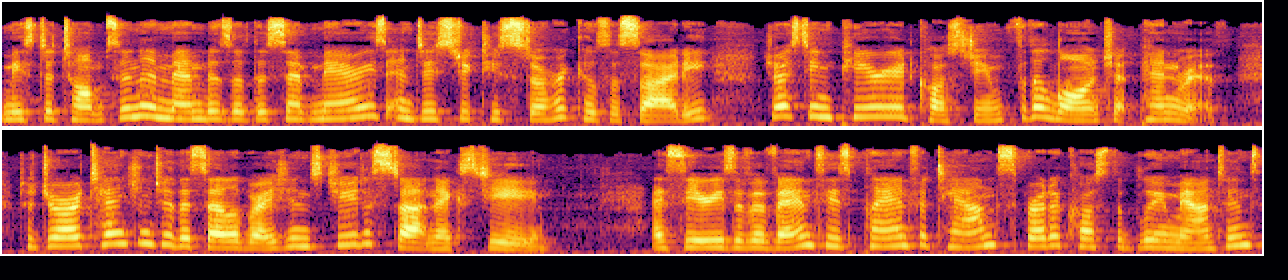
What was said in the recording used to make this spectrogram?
Mr. Thompson and members of the St Mary's and District Historical Society dressed in period costume for the launch at Penrith to draw attention to the celebrations due to start next year. A series of events is planned for towns spread across the Blue Mountains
